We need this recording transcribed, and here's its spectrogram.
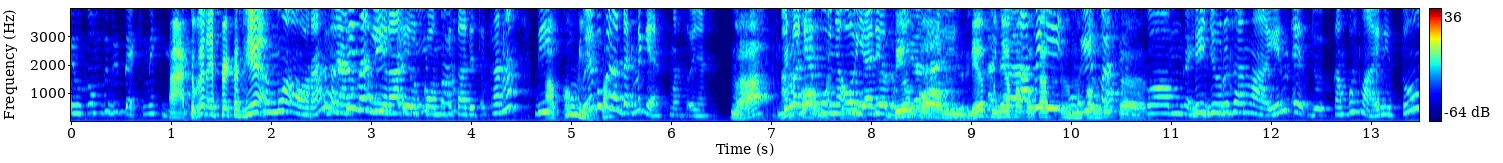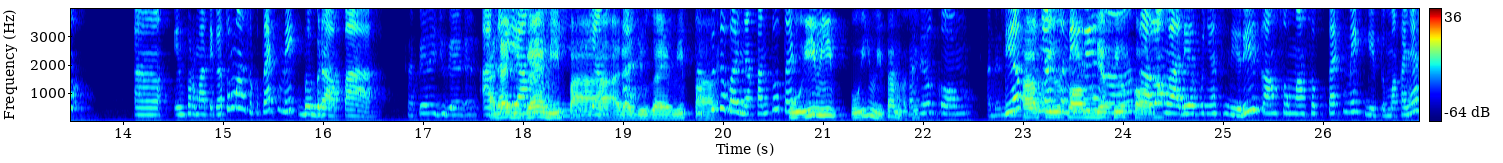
ilkom tuh di teknik gitu. Ah, itu kan ekspektasinya Semua orang pasti mengira teknik, ilkom kita di karena di Aku UB MIPA. bukan ada teknik ya masuknya. enggak, Apa dia punya? Oh iya dia punya. Filkom, dia Ada- punya tapi fakultas di ilmu komputer. Kayak Di gitu. jurusan lain eh kampus lain itu eh, informatika tuh masuk teknik beberapa. Tapi ada juga yang Ada, Ada, juga yang yang MIPA, yang- ada juga yang MIPA. Tapi kebanyakan tuh teknik. UI MIPA, UI MIPA enggak sih? Fasilkom. Ada dia Ah, punya Filkom, sendiri dia eh. Filkom. kalau nggak dia punya sendiri langsung masuk teknik gitu makanya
